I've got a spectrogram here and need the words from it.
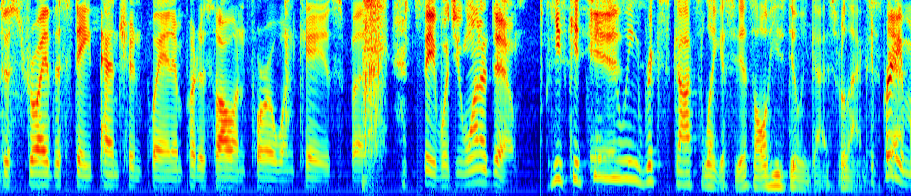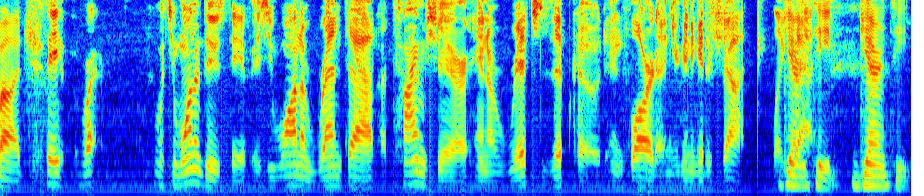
destroy the state pension plan and put us all in 401ks. But Steve, what you want to do? he's continuing is- Rick Scott's legacy. That's all he's doing, guys. Relax. pretty Yeah. much, Steve, right, what you want to do, Steve, is you want to rent out a timeshare in a rich zip code in Florida, and you're going to get a shot like Guaranteed. Guaranteed.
